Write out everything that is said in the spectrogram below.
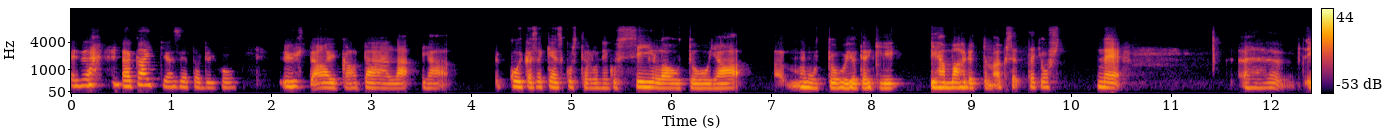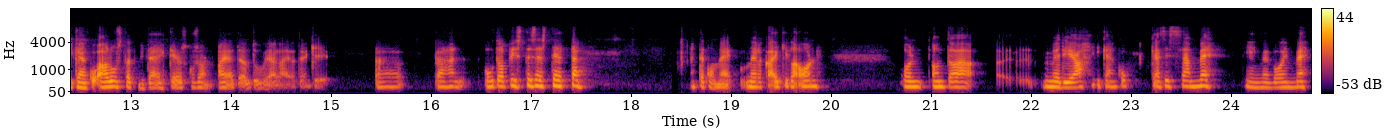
ja kaikki asiat on niin kuin yhtä aikaa päällä ja kuinka se keskustelu niin kuin siiloutuu ja muuttuu jotenkin ihan mahdottomaksi, että just ne äh, ikään kuin alustat, mitä ehkä joskus on ajateltu vielä jotenkin äh, vähän utopistisesti, että että kun me, meillä kaikilla on, on, on tuo media ikään kuin käsissämme, niin me voimme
